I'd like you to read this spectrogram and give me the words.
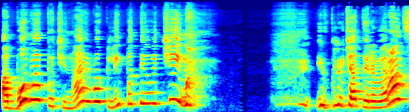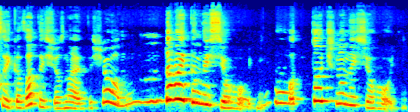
або ми починаємо кліпати очима і включати реверанси і казати, що знаєте що, давайте не сьогодні. От точно не сьогодні.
